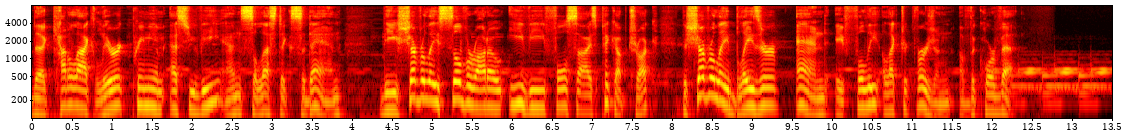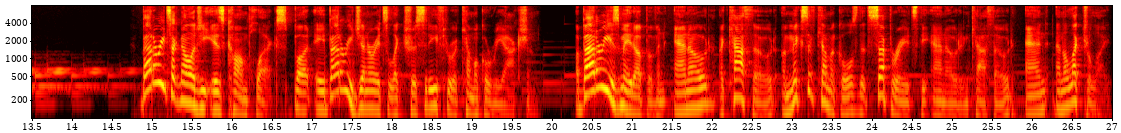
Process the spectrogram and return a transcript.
the Cadillac Lyriq premium SUV and Celestiq sedan, the Chevrolet Silverado EV full-size pickup truck, the Chevrolet Blazer, and a fully electric version of the Corvette. Battery technology is complex, but a battery generates electricity through a chemical reaction. A battery is made up of an anode, a cathode, a mix of chemicals that separates the anode and cathode, and an electrolyte.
